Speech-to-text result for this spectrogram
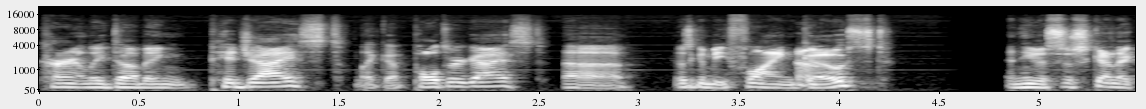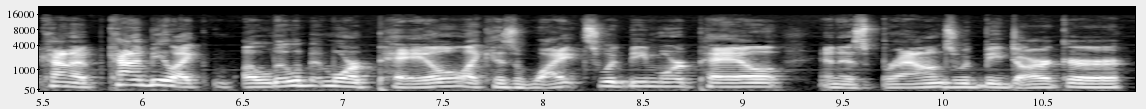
currently dubbing Pidgeist, like a poltergeist, uh, it was gonna be flying Oh. ghost. And he was just gonna kind of kind of be like a little bit more pale, like his whites would be more pale and his browns would be darker,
